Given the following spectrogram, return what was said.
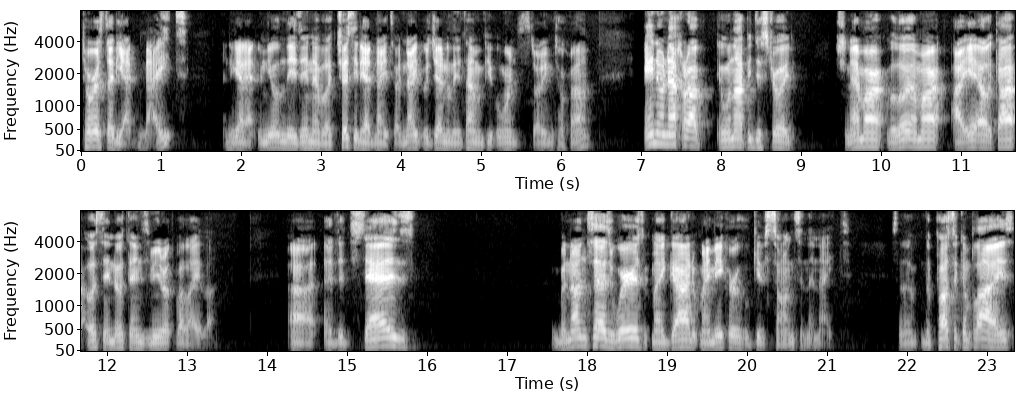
Torah study at night, and again, in the olden days, they didn't have electricity at night, so at night was generally a time when people weren't studying Torah. Eno Nechrav, it will not be destroyed. Shnemar V'lo Yomar Aye Elka Ose Noten Zmirot Balayla. Uh, it says, Banan says, Where is my God, my Maker, who gives songs in the night? So the, the Pasuk implies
